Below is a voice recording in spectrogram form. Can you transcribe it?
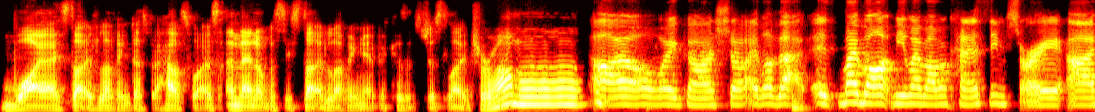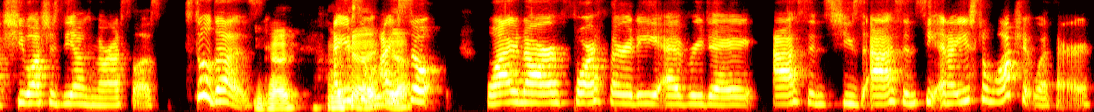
why I started loving Desperate Housewives, and then obviously started loving it because it's just like drama. Oh my gosh, I love that. It, my mom, me and my mom are kind of the same story. Uh, she watches The Young and the Restless, still does. Okay. I used to, yeah. I still YNR 4:30 every day. Ass and she's ass and see, and I used to watch it with her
